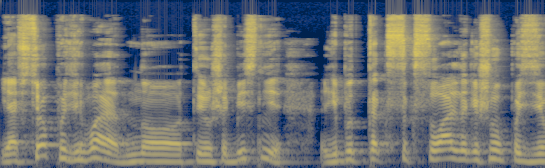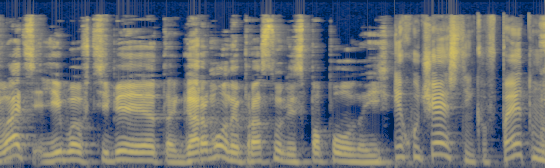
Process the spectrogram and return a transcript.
Я все понимаю, но ты уж объясни. Либо ты так сексуально решил позевать, либо в тебе это гормоны проснулись по полной. Всех участников, поэтому.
